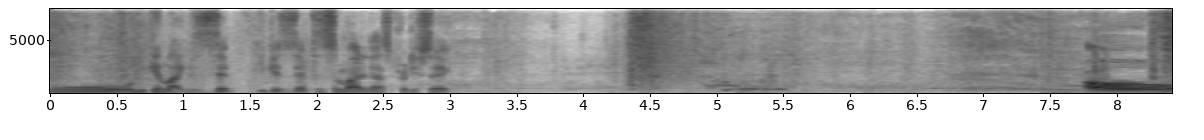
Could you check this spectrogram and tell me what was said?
Ooh, you can like zip, you can zip to somebody. That's pretty sick. Oh,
